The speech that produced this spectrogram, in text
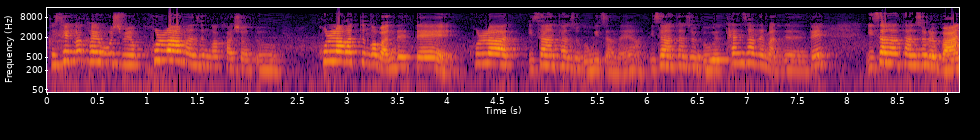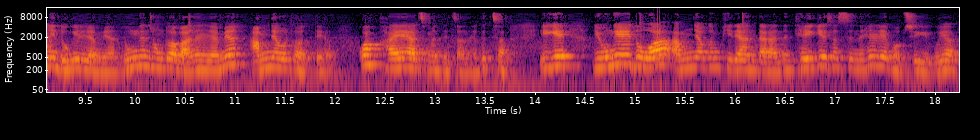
그 생각해 보시면 콜라만 생각하셔도 콜라 같은 거 만들 때 콜라 이산화탄소 녹이잖아요. 이산화탄소 녹여 탄산을 만드는데 이산화탄소를 많이 녹이려면 녹는 정도가 많으려면 압력을 더 어때요? 꽉 가해야지만 됐잖아요. 그쵸? 이게 용해도와 압력은 비례한다라는 대기에서 쓰는 헨리의 법칙이고요.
